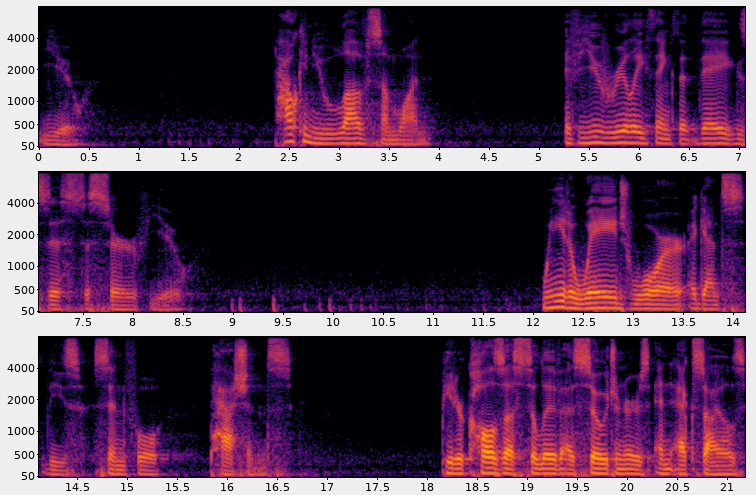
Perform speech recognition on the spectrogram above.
you. How can you love someone if you really think that they exist to serve you? We need to wage war against these sinful passions. Peter calls us to live as sojourners and exiles,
